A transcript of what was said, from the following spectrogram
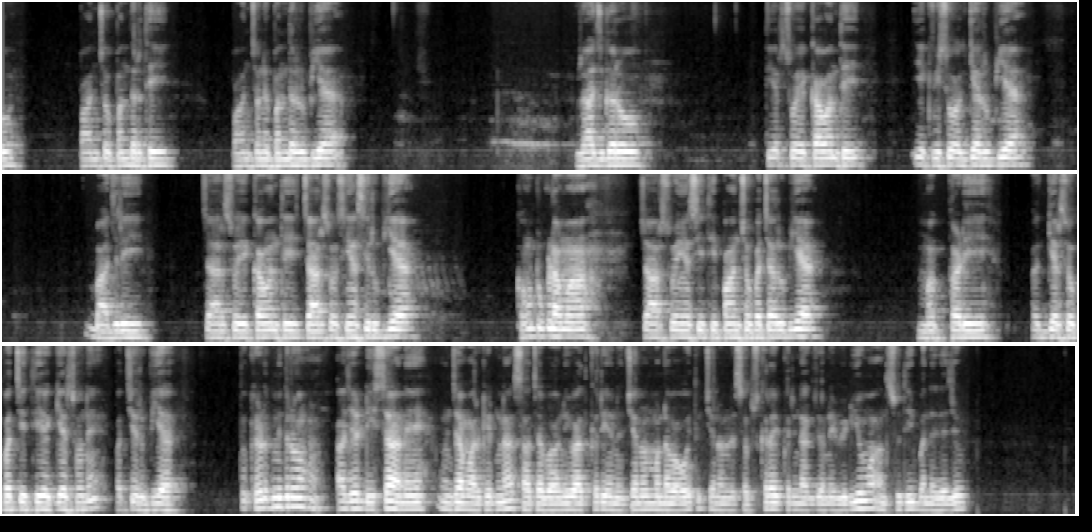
પાંચસો પંદરથી પાંચસો ને પંદર રૂપિયા. રાજગરો તેરસો એકાવનથી એકવીસો અગિયાર રૂપિયા. બાજરી ચારસો એકાવનથી ચારસો છ્યાસી રૂપિયા. ઘઉં ટુકડામાં ચારસો એંસીથી પાંચસો પચાસ રૂપિયા, મગફળી અગિયારસો પચીસથી અગિયારસો ને પચીસ રૂપિયા. તો ખેડૂત મિત્રો, આજે ડીસા અને ઊંઝા માર્કેટના સાચા ભાવની વાત કરી અને ચેનલમાં નવા હોય તો ચેનલને સબસ્ક્રાઈબ કરી નાખજો અને વિડીયોમાં અંત સુધી બને રહેજો.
